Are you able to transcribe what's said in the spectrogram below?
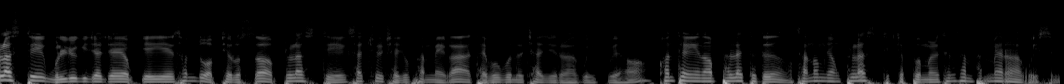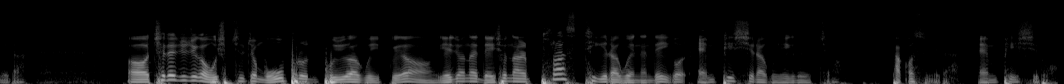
플라스틱 물류기 자재 업계의 선두 업체로서 플라스틱 사출 제조 판매가 대부분을 차지를 하고 있고요. 컨테이너, 팔레트 등 산업용 플라스틱 제품을 생산 판매를 하고 있습니다. 어, 최대 주주가 57.55% 보유하고 있고요. 예전에 내셔널 플라스틱이라고 했는데 이걸 MPC라고 얘기를 했죠. 바꿨습니다. MPC로.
